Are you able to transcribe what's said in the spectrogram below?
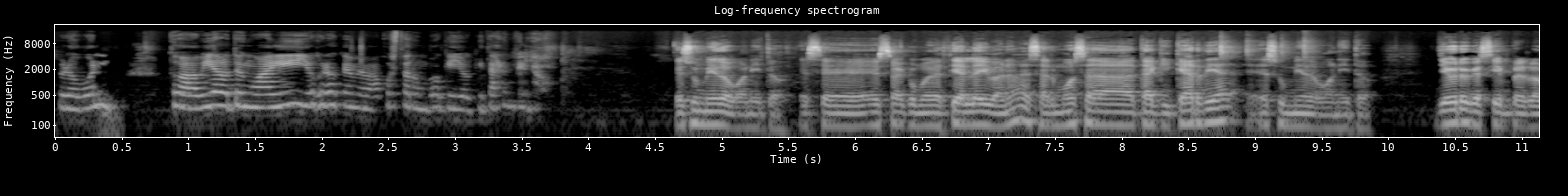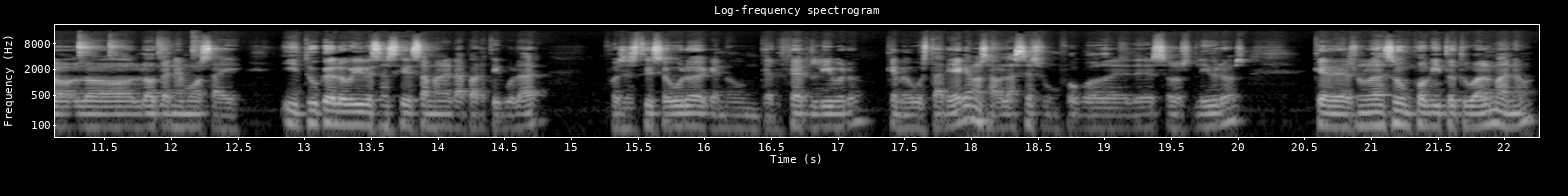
Pero bueno, todavía lo tengo ahí y yo creo que me va a costar un poquillo quitármelo. Es un miedo bonito. Ese, esa, como decía Leiva, ¿no? Esa hermosa taquicardia es un miedo bonito. Yo creo que siempre lo, lo, lo tenemos ahí y tú que lo vives así de esa manera particular, pues estoy seguro de que en un tercer libro, que me gustaría que nos hablases un poco de, de esos libros, que desnudas un poquito tu alma, ¿no?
